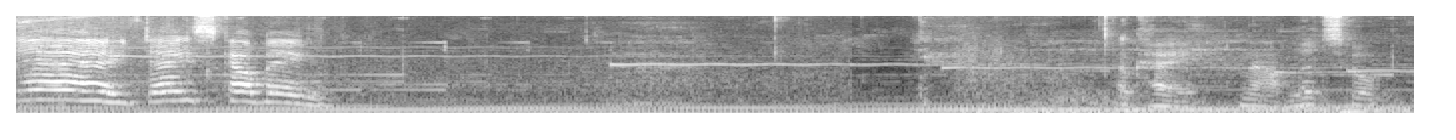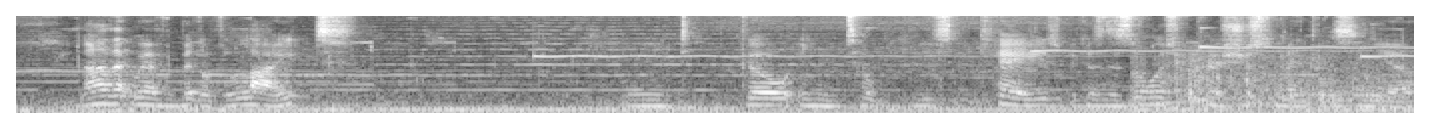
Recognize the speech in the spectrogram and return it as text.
Yay! Day's coming! Okay, now let's go. Now that we have a bit of light, we need to go into these caves because there's always precious metals in here.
